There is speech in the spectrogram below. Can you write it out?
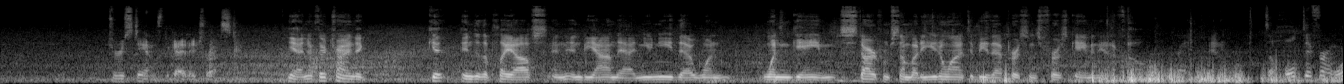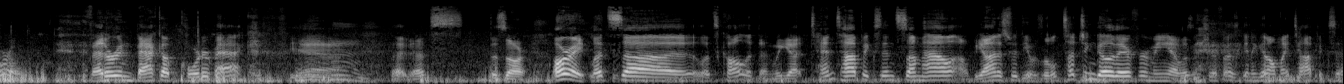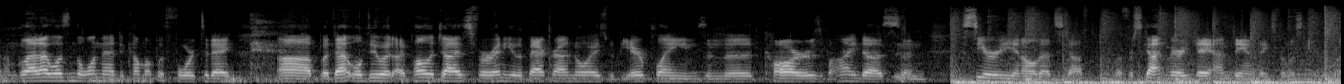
Drew Stanton's the guy they trust. Yeah, and if they're trying to get into the playoffs and, and beyond that, and you need that one one game start from somebody, you don't want it to be that person's first game in the NFL. You know? It's a whole different world. Veteran backup quarterback. Yeah. That, that's bizarre. All right, let's uh, let's call it then. We got ten topics in somehow. I'll be honest with you, it was a little touch and go there for me. I wasn't sure if I was going to get all my topics in. I'm glad I wasn't the one that had to come up with four today. Uh, but that will do it. I apologize for any of the background noise with the airplanes and the cars behind us and Siri and all that stuff. But for Scott and Mary Kay, I'm Dan. Thanks for listening.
